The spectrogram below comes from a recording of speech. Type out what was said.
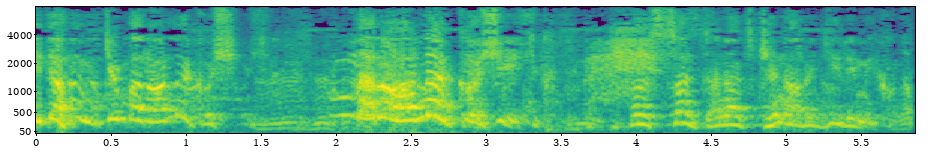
می‌دهم که مرا نکشید. مرا نکشید. از سلطنت کنار گیری می‌کنم.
